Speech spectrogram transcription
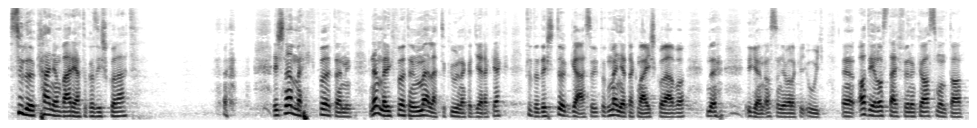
Szülők, hányan várjátok az iskolát? és nem merik föltenni, nem merik föltenni, mellettük ülnek a gyerekek, tudod, és tök gáz, hogy tudod, menjetek már iskolába. De, igen, azt mondja valaki, úgy. Adél osztályfőnöke azt mondta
